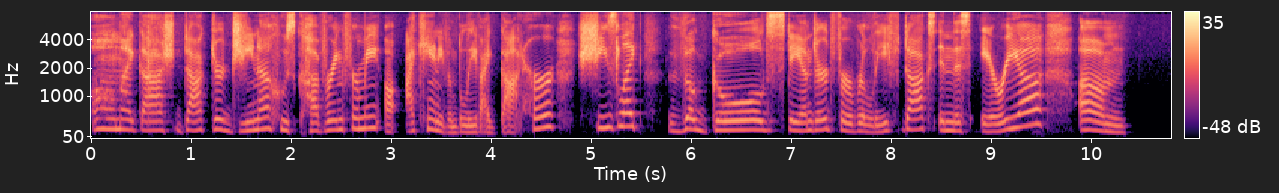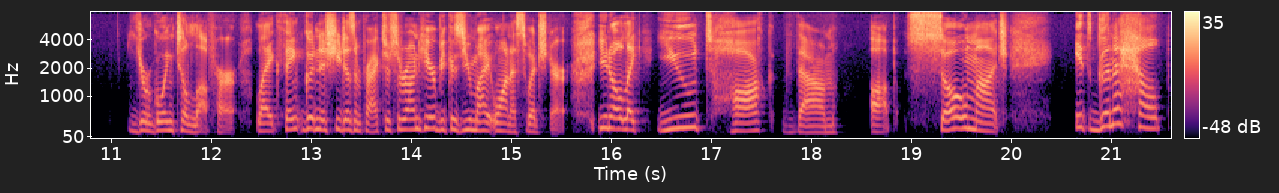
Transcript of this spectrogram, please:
oh my gosh, Dr. Gina, who's covering for me, oh, I can't even believe I got her. She's like the gold standard for relief docs in this area. Um, you're going to love her. Like, thank goodness she doesn't practice around here because you might want to switch her. You know, like you talk them up so much. It's going to help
